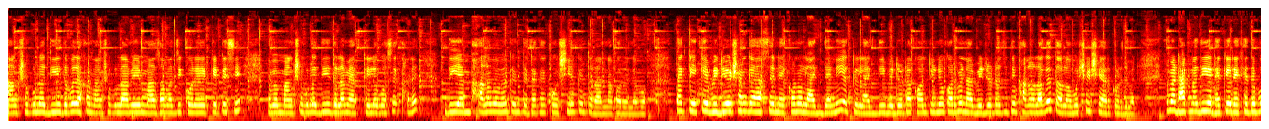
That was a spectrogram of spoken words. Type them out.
মাংসগুলো দিয়ে দেবো। দেখো মাংসগুলো আমি মাঝামাঝি করে কেটেছি। এবার মাংসগুলো দিয়ে দিলাম এক কিলো বসে এখানে দিয়ে আমি ভালোভাবে কিন্তু এটাকে কষিয়ে কিন্তু রান্না করে নেব। তা কে কে ভিডিওর সঙ্গে আসেন এখনও লাইক দেননি একটু লাইক দিয়ে ভিডিওটা কন্টিনিউ করবেন। আর ভিডিওটা যদি ভালো লাগে তাহলে অবশ্যই শেয়ার করে দেবেন। এবার ঢাকনা দিয়ে ঢেকে রেখে দেবো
